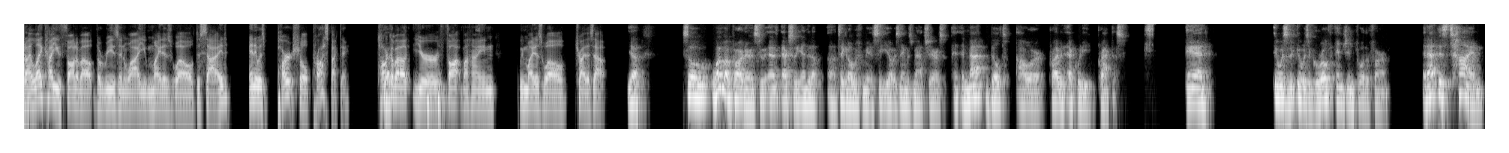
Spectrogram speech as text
but. I like how you thought about the reason why you might as well decide. And it was partial prospecting. Talk about your thought behind we might as well try this out. Yeah. So one of our partners who actually ended up uh, taking over for me as CEO, his name was Matt Sharrers, and, and Matt built our private equity practice, and it was it was a growth engine for the firm. And at this time,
